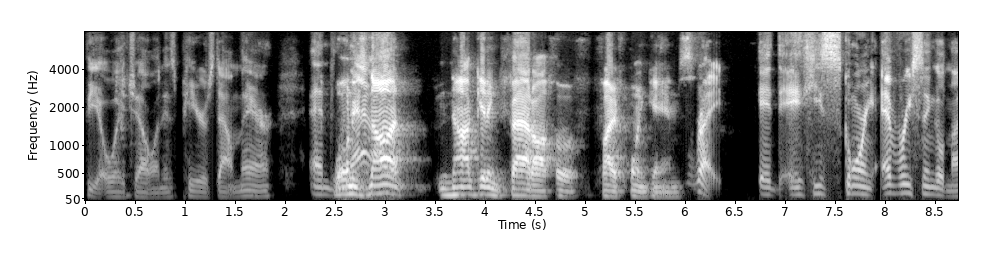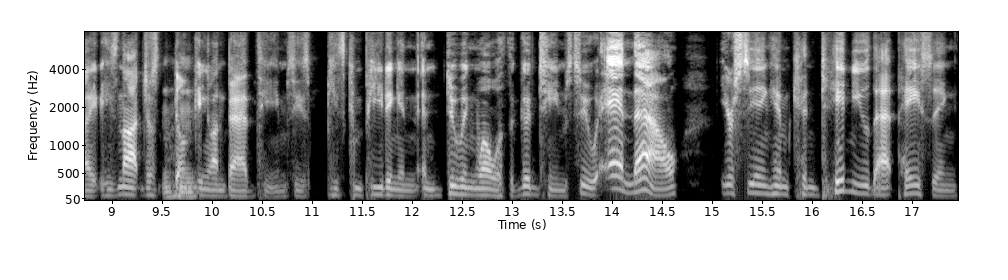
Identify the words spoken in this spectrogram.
the OHL and his peers down there. And well, now, he's not not getting fat off of five point games, right? It, it, he's scoring every single night. He's not just mm-hmm. dunking on bad teams. He's he's competing and, and doing well with the good teams too. And now you're seeing him continue that pacing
